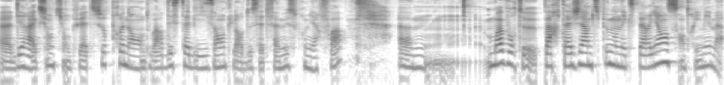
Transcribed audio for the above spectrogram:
euh, des réactions qui ont pu être surprenantes, voire déstabilisantes lors de cette fameuse première fois. Euh, moi, pour te partager un petit peu mon expérience, entre guillemets, ma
